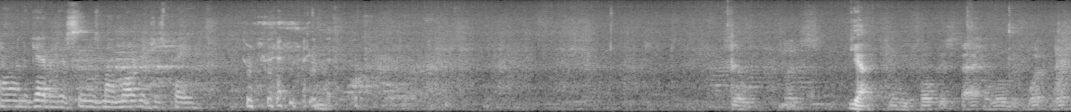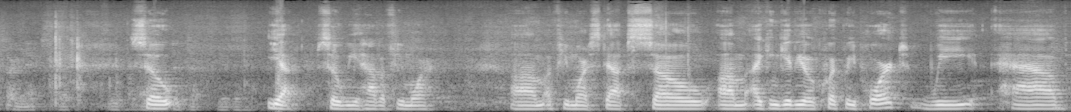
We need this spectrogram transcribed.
I want to get it as soon as my mortgage is paid. So let's, Yeah. can we focus back a little bit? What, what's our next step? So- Yeah. Yeah, so we have a few more, um, a few more steps. So, um, I can give you a quick report. We have,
